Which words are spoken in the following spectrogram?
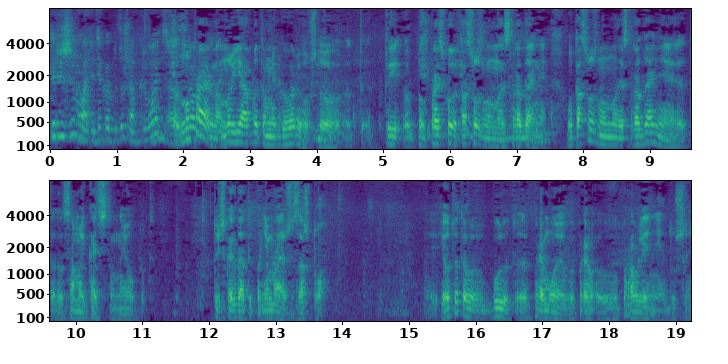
переживать, у тебя как бы душа открывается. Э, Ну правильно, но я об этом и говорю, что ты, ты- происходит осознанное страдание. Вот осознанное страдание – это самый качественный опыт. То есть, когда ты понимаешь, за что. И вот это будет э, прямое выпра- выправление души.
